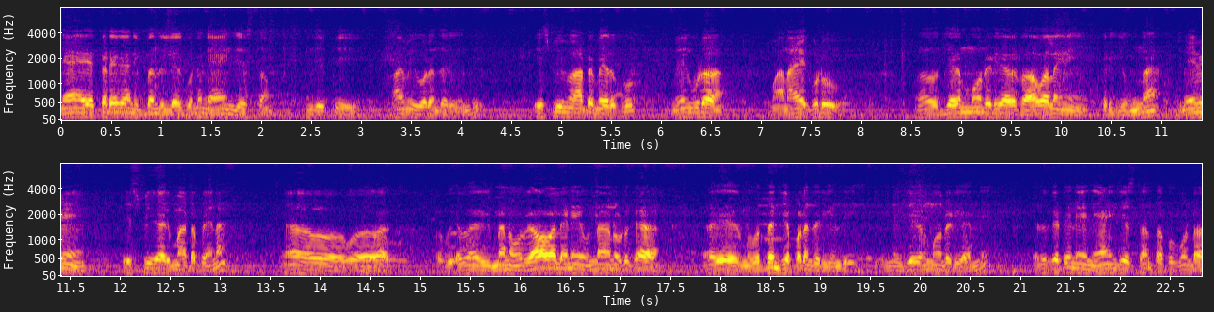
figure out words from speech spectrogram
న్యాయ ఎక్కడే కానీ ఇబ్బందులు లేకుండా న్యాయం చేస్తాం అని చెప్పి హామీ ఇవ్వడం జరిగింది. ఎస్పీ మాట మేరకు మేము కూడా మా నాయకుడు జగన్మోహన్ రెడ్డి గారు రావాలని ఇక్కడికి ఉన్నా మేమే ఎస్పీ గారి మాట పైన మనం రావాలని ఉన్నానుడుగా వద్దని చెప్పడం జరిగింది. నేను జగన్మోహన్ రెడ్డి గారిని ఎందుకంటే నేను న్యాయం చేస్తాను తప్పకుండా.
